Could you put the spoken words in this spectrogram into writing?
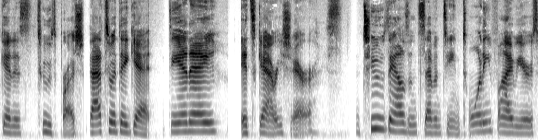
get his toothbrush." That's what they get. DNA. It's Gary Schara. 2017, 25 years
